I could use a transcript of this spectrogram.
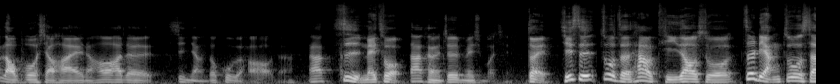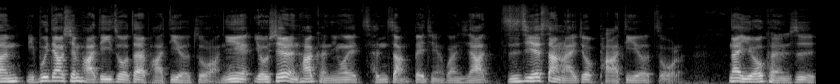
老婆小孩，然后他的信仰都顾得好好的，他是没错。他可能就是没什么钱，对，其实作者他有提到说，这两座山你不一定要先爬第一座再爬第二座啊。你也有些人他可能因为成长背景的关系，他直接上来就爬第二座了。那也有可能是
